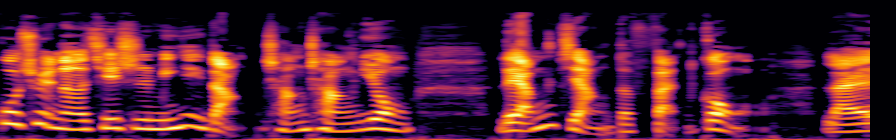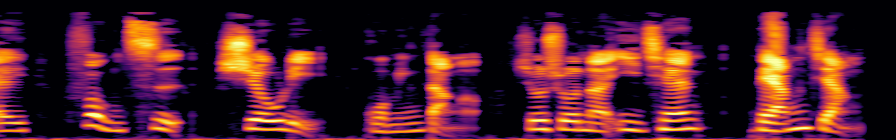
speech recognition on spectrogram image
过去呢，其实民进党常常用两蒋的反共来讽刺修理国民党哦，就说呢，以前两蒋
